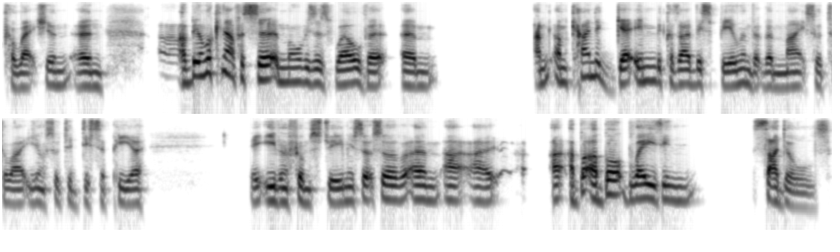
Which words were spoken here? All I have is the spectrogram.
collection and I've been looking out for certain movies as well that um I'm I'm kind of getting because I have this feeling that they might sort of like you know sort of disappear even from streaming. So, so um, I, I, I, I bought Blazing Saddles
